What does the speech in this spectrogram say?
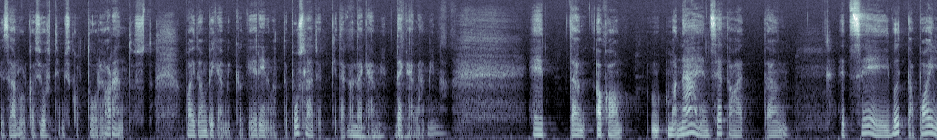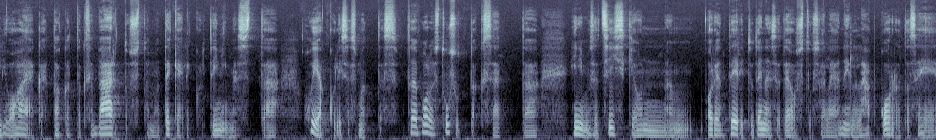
ja sealhulgas juhtimiskultuuri arendust, vaid on pigem ikkagi erinevate pusletükkidega mm. tegemi-, tegelemine. et äh, aga ma näen seda, et äh, et see ei võta palju aega, et hakatakse väärtustama tegelikult inimest äh, hoiakulises mõttes, tõepoolest usutakse, et inimesed siiski on ähm, orienteeritud eneseteostusele ja neile läheb korda see,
